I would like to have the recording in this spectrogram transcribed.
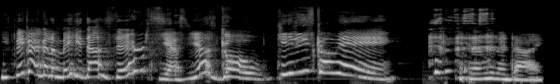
you think I'm gonna make it downstairs? Yes, yes, go. Kitty's coming. and I'm gonna die.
